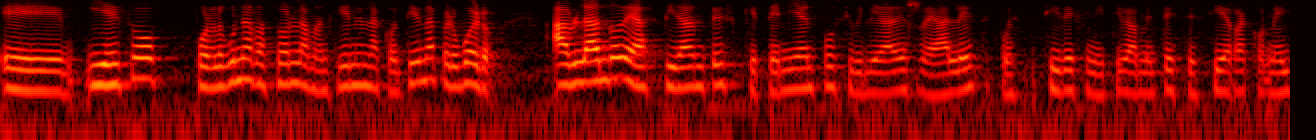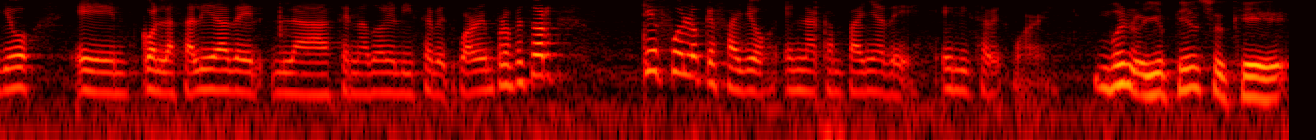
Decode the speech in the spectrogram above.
eh, y eso por alguna razón la mantiene en la contienda, pero bueno, hablando de aspirantes que tenían posibilidades reales, pues sí definitivamente se cierra con ello, eh, con la salida de la senadora Elizabeth Warren. Profesor, ¿qué fue lo que falló en la campaña de Elizabeth Warren? Bueno, yo pienso que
